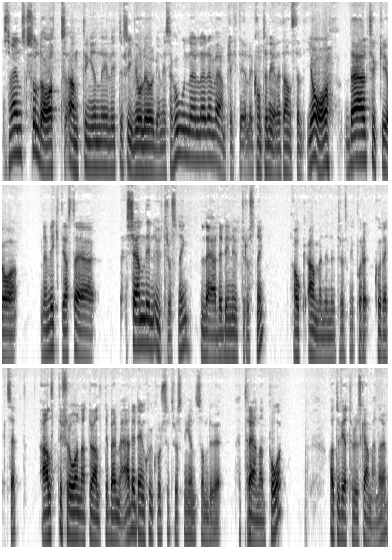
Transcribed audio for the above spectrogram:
Svensk soldat, antingen i lite frivillig organisation eller en värnpliktig eller kontinuerligt anställd. Ja, där tycker jag den viktigaste är känn din utrustning, lär dig din utrustning och använd din utrustning på korrekt sätt. Allt ifrån att du alltid bär med dig den sjukvårdsutrustningen som du är tränad på, att du vet hur du ska använda den.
